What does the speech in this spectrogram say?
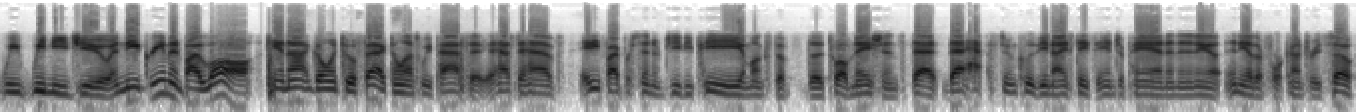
we we need you and the agreement by law cannot go into effect unless we pass it it has to have 85% of GDP amongst the, the 12 nations, that that has to include the United States and Japan and then any, any other four countries. So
